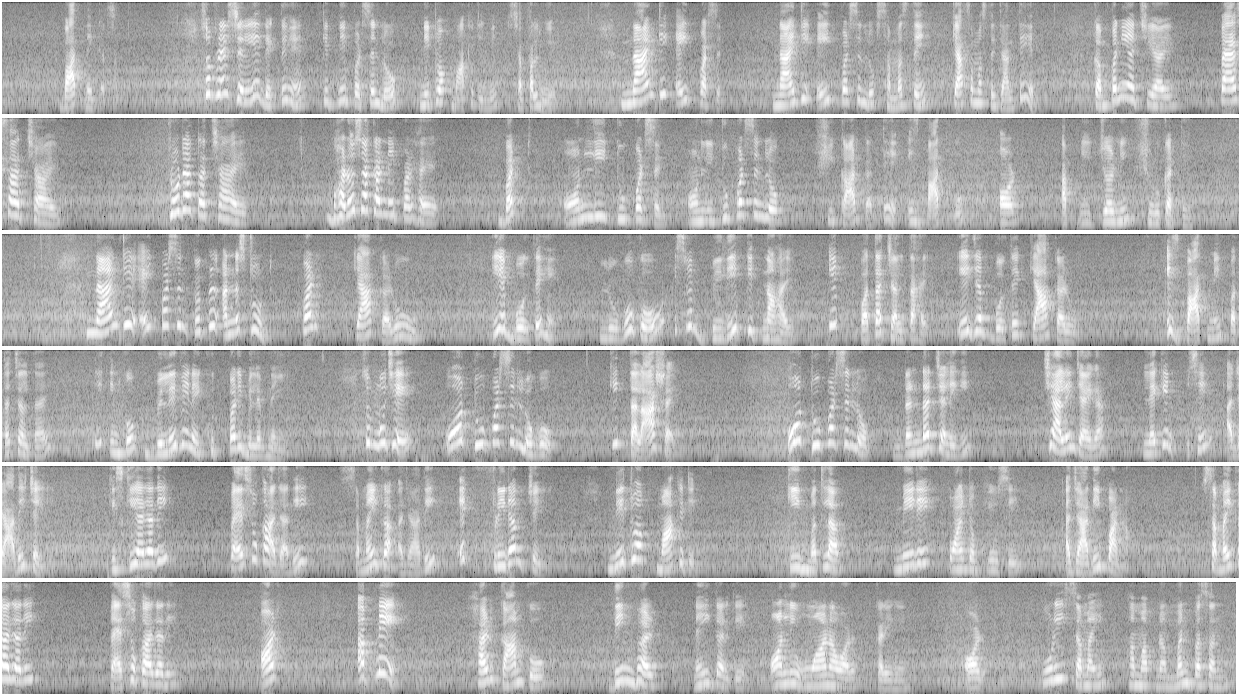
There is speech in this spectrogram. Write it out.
बात नहीं कर सकते। सो फ्रेंड्स चलिए देखते हैं कितनी परसेंट लोग नेटवर्क मार्केटिंग में सफल हुए। 98 परसेंट नाइन्टी एट परसेंट लोग समझते हैं क्या समझते जानते हैं? कंपनी अच्छी आए, पैसा अच्छा है प्रोडक्ट अच्छा है भरोसा करने पर है। But only two percent only two percent लोग स्वीकार करते हैं इस बात को और अपनी जर्नी शुरू करते हैं। Ninety eight percent people understood पर क्या करूँ? ये बोलते हैं, लोगों को इसमें बिलीव कितना है? ये पता चलता है। ये जब बोलते क्या करूँ? इस बात में पता चलता है कि इनको बिलीव ही नहीं खुद पर ही बिलीव नहीं है। सो so, मुझे और टू परसेंट लोगों की तलाश है। वो टू परसेंट लोग डंडर चलेगी चैलेंज आएगा लेकिन उसे आज़ादी चाहिए। किसकी आज़ादी? पैसों का आज़ादी समय का आज़ादी एक फ्रीडम चाहिए। नेटवर्क मार्केटिंग की मतलब मेरे पॉइंट ऑफ़ व्यू से आज़ादी पाना। समय का आज़ादी, पैसों का आज़ादी और अपने हर काम को दिन भर नहीं करके ओनली वन आवर करेंगे और पूरी समय हम अपना मनपसंद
